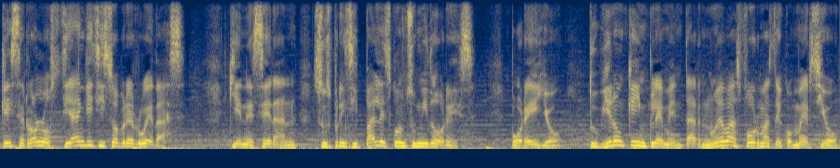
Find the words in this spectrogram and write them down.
que cerró los tianguis y sobre ruedas, quienes eran sus principales consumidores. Por ello, tuvieron que implementar nuevas formas de comercio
